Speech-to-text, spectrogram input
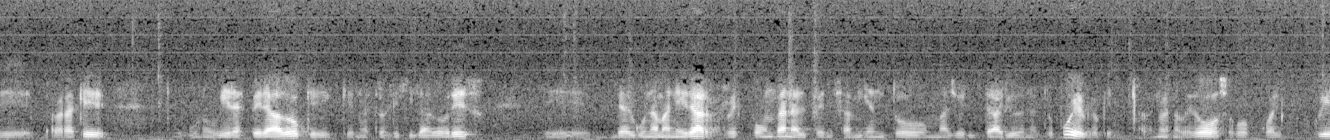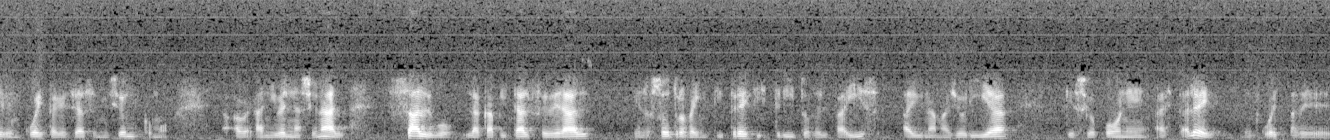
eh, la verdad que uno hubiera esperado que, nuestros legisladores eh, de alguna manera respondan al pensamiento mayoritario de nuestro pueblo, que no es novedoso, cualquier encuesta que se hace en Misiones como a, nivel nacional, salvo la capital federal, en los otros 23 distritos del país hay una mayoría que se opone a esta ley. Encuestas de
